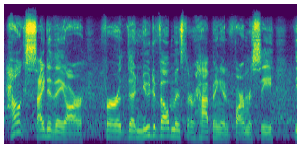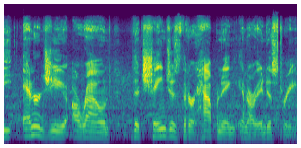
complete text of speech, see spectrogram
how excited they are for the new developments that are happening in pharmacy, the energy around the changes that are happening in our industry.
